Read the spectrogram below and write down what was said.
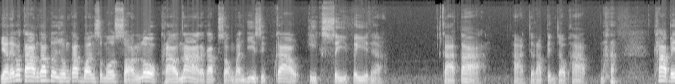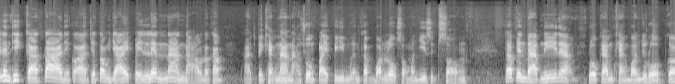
อย่างไรก็ตามครับท่านผู้ชมครับบอลสโมสรโลกคราวหน้านะครับ 2029 อีก 4 ปีเนี่ย กาตาอาจจะรับเป็นเจ้าภาพนะถ้าไปเล่นที่กาตาเนี่ยก็อาจจะต้องย้ายไปเล่นหน้าหนาวนะครับ อาจจะไปแข่งหน้าหนาวช่วงปลายปีเหมือนกับบอลโลก 2022 ถ้าเป็นแบบนี้เนี่ยโปรแกรมแข่งบอลยุโรปก็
